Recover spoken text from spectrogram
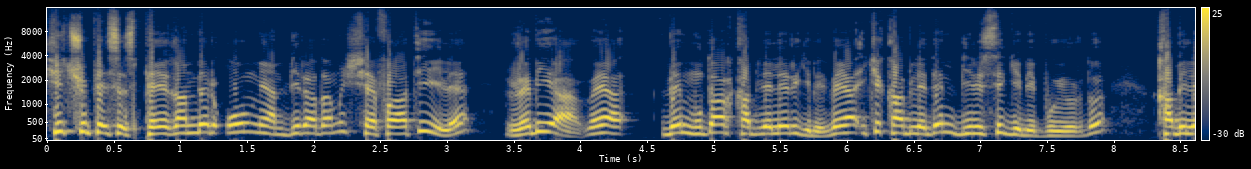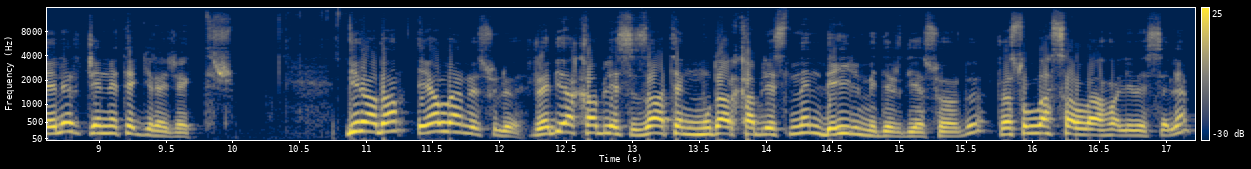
Hiç şüphesiz peygamber olmayan bir adamın şefaati ile Rebiya veya ve Mudar kabileleri gibi veya iki kabileden birisi gibi buyurdu. Kabileler cennete girecektir. Bir adam, ey Allah'ın Resulü, Rebiya kabilesi zaten Mudar kabilesinden değil midir diye sordu. Resulullah sallallahu aleyhi ve sellem,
